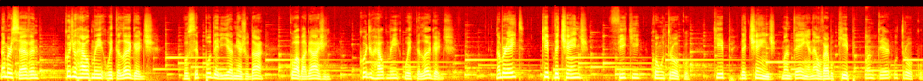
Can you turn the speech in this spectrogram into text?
Number 7. Could you help me with the luggage? Você poderia me ajudar com a bagagem? Could you help me with the luggage? Number 8. Keep the change. Fique com o troco. Keep the change, mantenha, né? O verbo keep, manter o troco.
